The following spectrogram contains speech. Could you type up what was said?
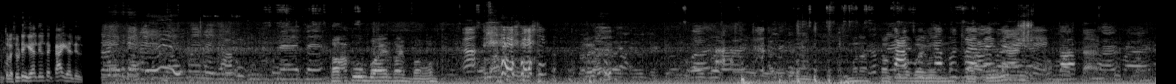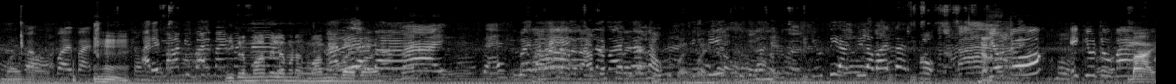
तुला शूटिंग घ्यायला काय घ्यायला? काकू बाय बाय बाबा इकडे मामीला म्हणा मामी bye. Bye. Bye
